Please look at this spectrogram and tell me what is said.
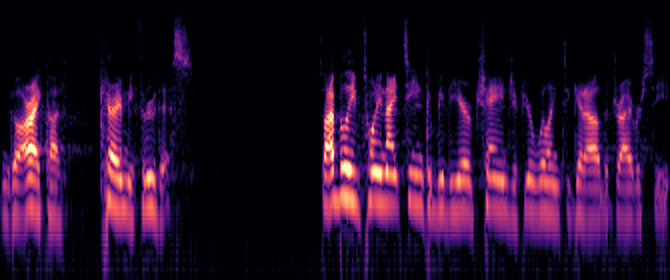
and go, All right, God, carry me through this. So I believe 2019 could be the year of change if you're willing to get out of the driver's seat.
